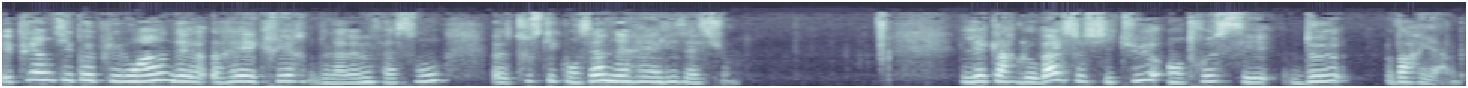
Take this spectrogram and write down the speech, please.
Et puis un petit peu plus loin, de réécrire de la même façon tout ce qui concerne les réalisations. L'écart global se situe entre ces deux variables.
